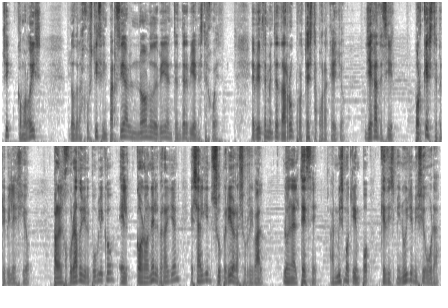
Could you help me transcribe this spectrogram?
Sí, como lo oís, lo de la justicia imparcial no lo debía entender bien este juez. Evidentemente Darrow protesta por aquello. Llega a decir, ¿por qué este privilegio? Para el jurado y el público, el coronel Bryan es alguien superior a su rival. Lo enaltece, al mismo tiempo que disminuye mi figura.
